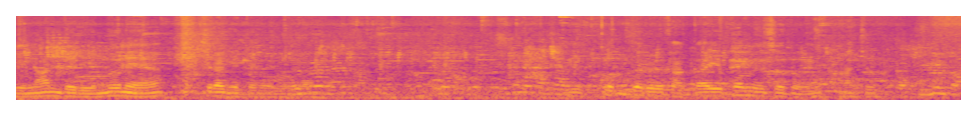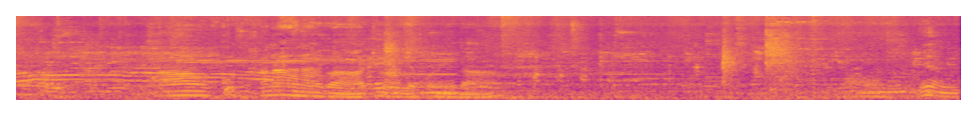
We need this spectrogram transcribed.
이 난들이 눈에 확실하게 들어옵니다. 이 꽃들을 가까이 보면서도 아주 아, 꽃 하나하나가 아주 예쁩니다. 아, 그냥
